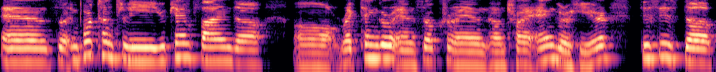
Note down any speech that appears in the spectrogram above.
And so importantly, you can find the uh, rectangle and circle and uh, triangle here. This is the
